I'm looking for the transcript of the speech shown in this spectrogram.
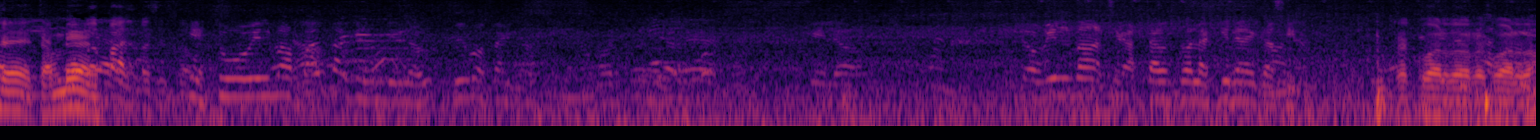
Sí, también. Que estuvo Vilma Palma, que lo fuimos al casino. Que lo- los Vilma se gastaron toda la esquina del casino. Recuerdo, recuerdo.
